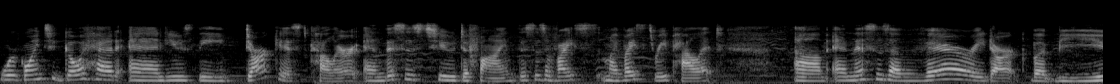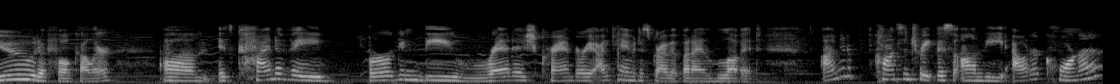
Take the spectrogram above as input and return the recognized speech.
we're going to go ahead and use the darkest color, and this is to define. This is a Vice, my Vice 3 palette, um, and this is a very dark but beautiful color. Um, it's kind of a burgundy, reddish cranberry. I can't even describe it, but I love it. I'm going to concentrate this on the outer corner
